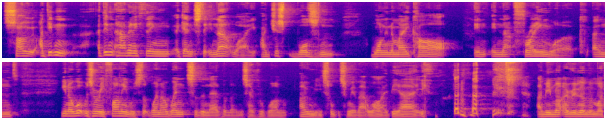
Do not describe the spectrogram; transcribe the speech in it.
So I didn't, I didn't have anything against it in that way. I just wasn't wanting to make art in in that framework. And you know what was really funny was that when I went to the Netherlands, everyone only talked to me about YBA. I mean, I remember my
